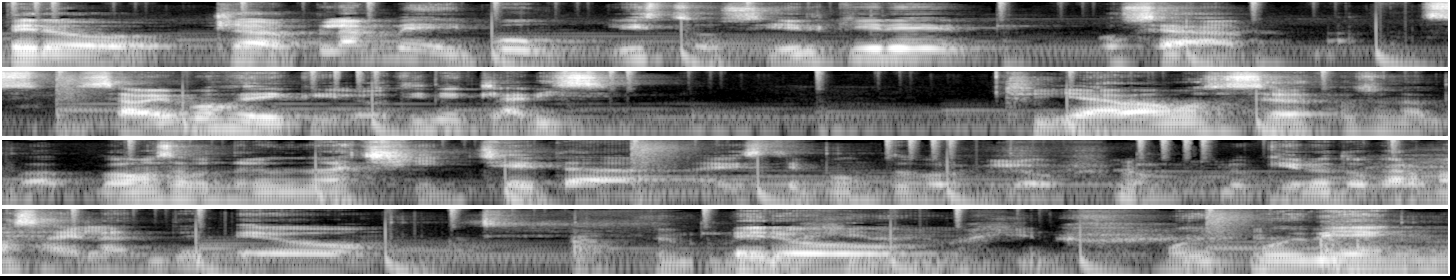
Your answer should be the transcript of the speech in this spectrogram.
Pero, claro, plan B y pum, listo. Si él quiere, o sea, sabemos de que lo tiene clarísimo. Ya vamos a hacer después una, vamos a ponerle una chincheta a este punto porque lo, lo, quiero tocar más adelante, pero, pero Muy, muy, bien,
